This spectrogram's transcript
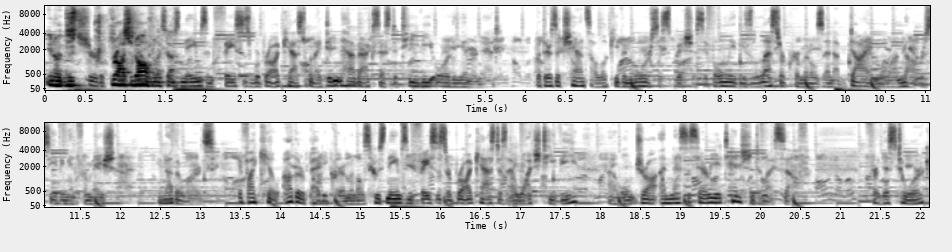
you know I just sure to brush it off like criminals that. Uh, names and faces were broadcast when I didn't have access to TV or the internet. But there's a chance I'll look even more suspicious if only these lesser criminals end up dying while I'm not receiving information. In other words, if I kill other petty criminals whose names and faces are broadcast as I watch TV, I won't draw unnecessary attention to myself. For this to work,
